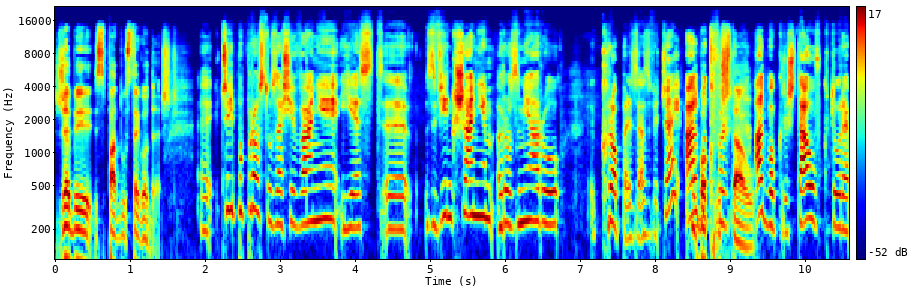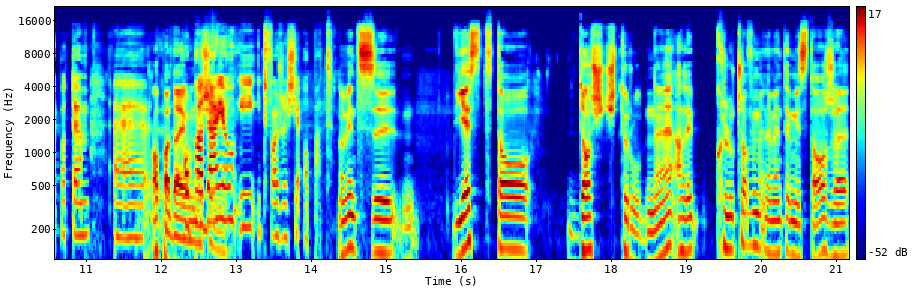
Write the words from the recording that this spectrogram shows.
żeby spadł z tego deszcz. E, Czyli po prostu zasiewanie jest e, zwiększaniem rozmiaru kropel zazwyczaj, albo, tworzy- kryształów. albo kryształów, które potem e, Opadają opadają i, i tworzy się opad. No więc y, jest to dość trudne, ale kluczowym elementem jest to, że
